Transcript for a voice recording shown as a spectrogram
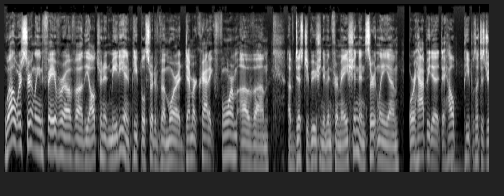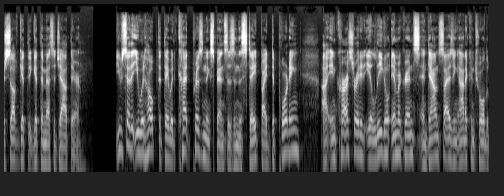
Well, we're certainly in favor of uh, the alternate media and people sort of a more democratic form of um, of distribution of information, and certainly um, we're happy to, to help people such as yourself get the get the message out there. You said that you would hope that they would cut prison expenses in the state by deporting uh, incarcerated illegal immigrants and downsizing out of control the,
